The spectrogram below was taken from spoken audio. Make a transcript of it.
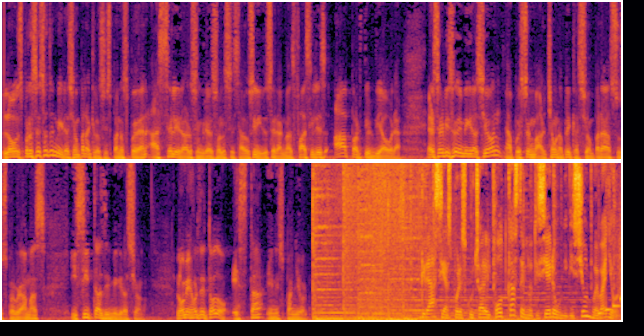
Los procesos de inmigración para que los hispanos puedan acelerar su ingreso a los Estados Unidos serán más fáciles a partir de ahora. El Servicio de Inmigración ha puesto en marcha una aplicación para sus programas y citas de inmigración. Lo mejor de todo está en español. Gracias por escuchar el podcast del noticiero Univisión Nueva York.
